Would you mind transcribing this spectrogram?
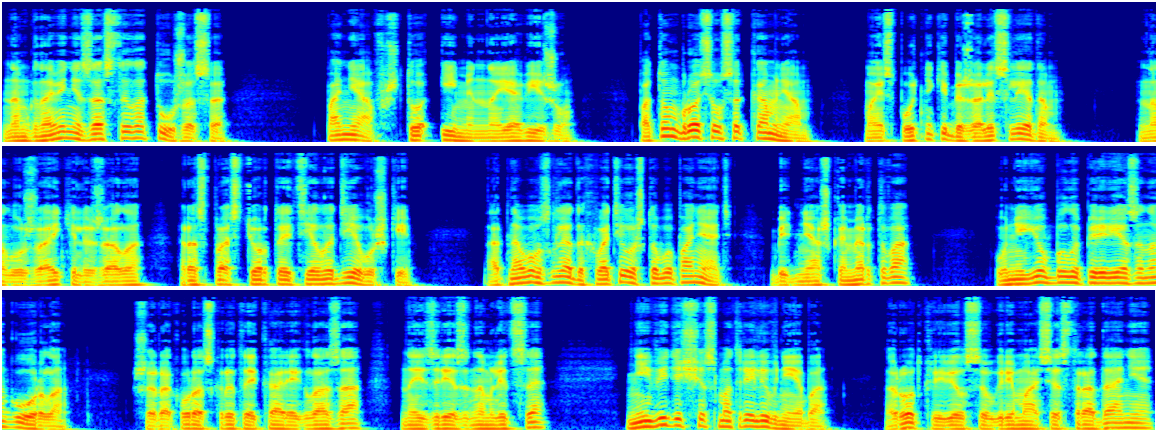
на мгновение застыл от ужаса, поняв, что именно я вижу. Потом бросился к камням. Мои спутники бежали следом. На лужайке лежало распростертое тело девушки. Одного взгляда хватило, чтобы понять — бедняжка мертва. У нее было перерезано горло. Широко раскрытые карие глаза на изрезанном лице невидяще смотрели в небо. Рот кривился в гримасе страдания,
